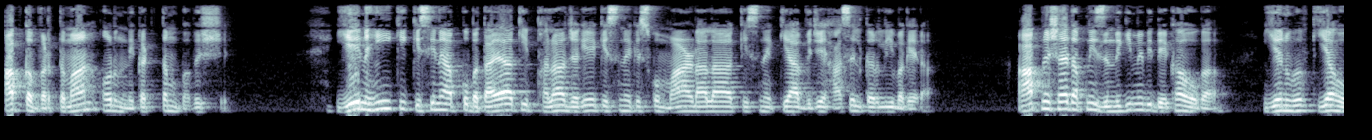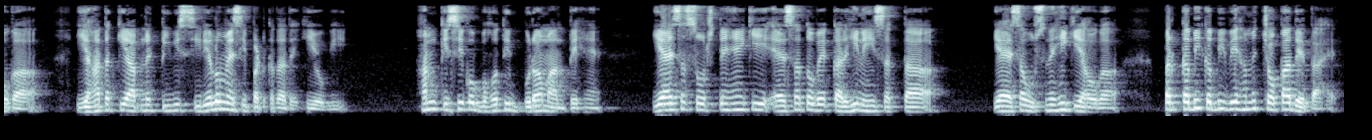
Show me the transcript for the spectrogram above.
आपका वर्तमान और निकटतम भविष्य। ये नहीं कि किसी ने आपको बताया कि फला जगह किसने किसको मार डाला, किसने क्या विजय हासिल कर ली वगैरह। आपने शायद अपनी ज़िंदगी में भी देखा होगा, ये अनुभव किया होगा, यहाँ तक कि आपने टीवी सीरियलों में ऐसी पटकथा देखी होगी। हम किसी को बहुत ही बुरा मानते हैं, या ऐसा सोचते हैं कि ऐसा तो वे कर ही नहीं सकता, या ऐसा उसने ही किया होगा, पर कभी कभी वे हमें चौंका देता है।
